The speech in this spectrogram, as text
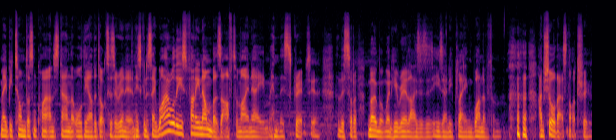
maybe Tom doesn't quite understand that all the other doctors are in it, and he's going to say, "Why are all these funny numbers after my name in this script?" You know, and this sort of moment when he realizes that he's only playing one of them. I'm sure that's not true.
